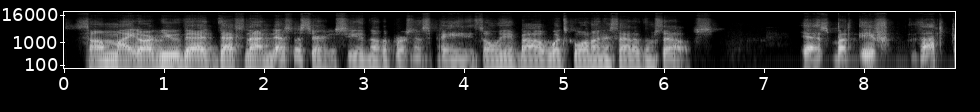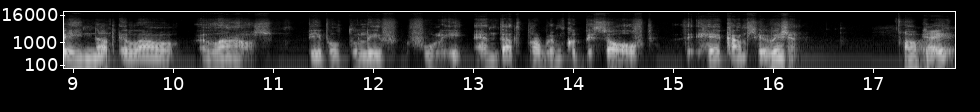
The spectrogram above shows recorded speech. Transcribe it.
Some might argue that that's not necessary to see another person's pain. It's only about what's going on inside of themselves. Yes, but if that pain not allow allows people to live fully and that problem could be solved, here comes your vision. Okay.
